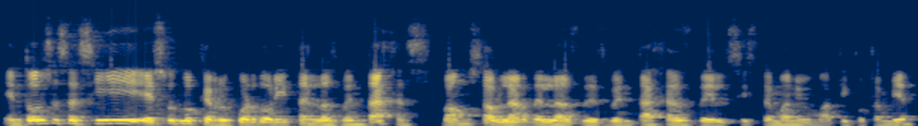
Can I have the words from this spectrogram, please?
entonces así, eso es lo que recuerdo ahorita en las ventajas. Vamos a hablar de las desventajas del sistema neumático también.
